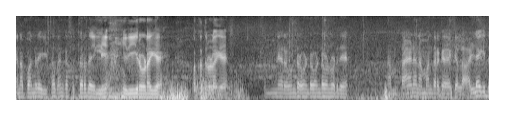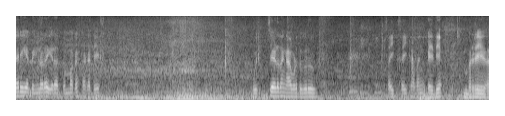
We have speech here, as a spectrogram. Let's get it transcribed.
ಏನಪ್ಪ ಅಂದರೆ ಇಷ್ಟ ತನಕ ಸುತ್ತಾರದೆ ಇಲ್ಲಿ. ಇದು ಈ ರೋಡಾಗೆ ಪಕ್ಕದ ರೋಡಾಗೆ ಸುಮ್ಮನೆ ರೌಂಡ್ ರೌಂಡ್ ರೌಂಡ್ ರೌಂಡ್ ಹೊಡೆದೆ. ನಮ್ಮ ತಾಯಣ್ಣ ನಮ್ಮಂತರ ಕಾಯಕ್ಕೆಲ್ಲ ಹಳ್ಳಿಯಾಗಿದ್ದರಿಗೆ ಬೆಂಗಳೂರಾಗ ಇರೋದು ತುಂಬ ಕಷ್ಟ ಆಗತ್ತೆ ಹುಚ್ಚಿಡ್ದಂಗೆ ಆಗ್ಬಿಡ್ತು ಗುರು. ಸೈಕ್ ಸೈಕ್ ಆದಂಗೆ ಕೈತಿ ಬರ್ರಿ ಈಗ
